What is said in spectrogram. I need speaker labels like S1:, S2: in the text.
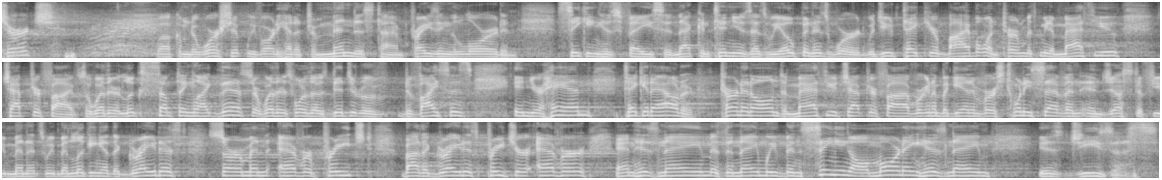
S1: church. Welcome to worship. We've already had a tremendous time praising the Lord and seeking His face, and that continues as we open His Word. Would you take your Bible and turn with me to Matthew chapter 5? So, whether it looks something like this or whether it's one of those digital devices in your hand, take it out or turn it on to Matthew chapter 5. We're going to begin in verse 27 in just a few minutes. We've been looking at the greatest sermon ever preached by the greatest preacher ever, and His name is the name we've been singing all morning. His name is Jesus.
